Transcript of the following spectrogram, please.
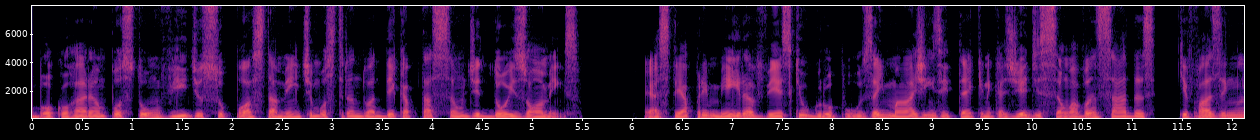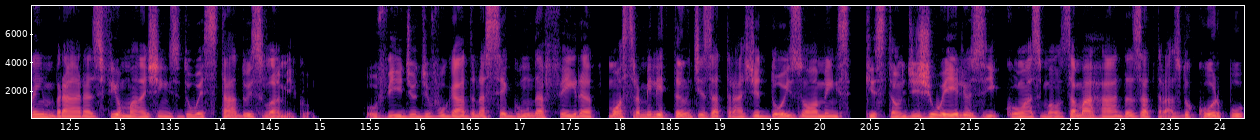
Boko Haram postou um vídeo supostamente mostrando a decapitação de dois homens. Esta é a primeira vez que o grupo usa imagens e técnicas de edição avançadas que fazem lembrar as filmagens do Estado Islâmico. O vídeo divulgado na segunda-feira mostra militantes atrás de dois homens que estão de joelhos e com as mãos amarradas atrás do corpo,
